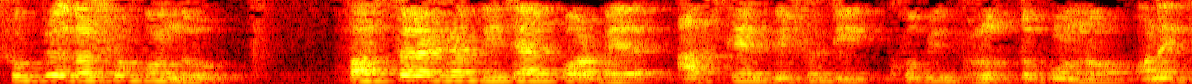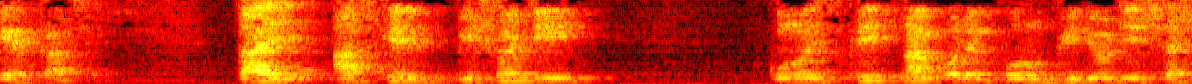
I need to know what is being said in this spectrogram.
সুপ্রিয় দর্শক বন্ধু, হস্তরেখা বিচার পর্বের আজকের বিষয়টি খুবই গুরুত্বপূর্ণ অনেকের কাছে। তাই আজকের বিষয়টি কোনো স্ক্রিপ্ট না করে পুরো ভিডিওটি শেষ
